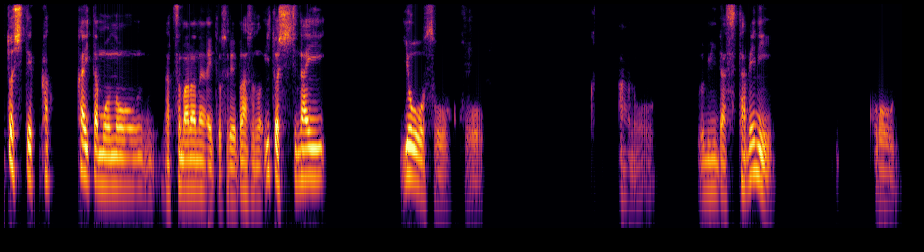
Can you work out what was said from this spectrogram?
図してか書いたものがつまらないとすれば、その意図しない要素を、こう、あの、生み出すために、こう、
